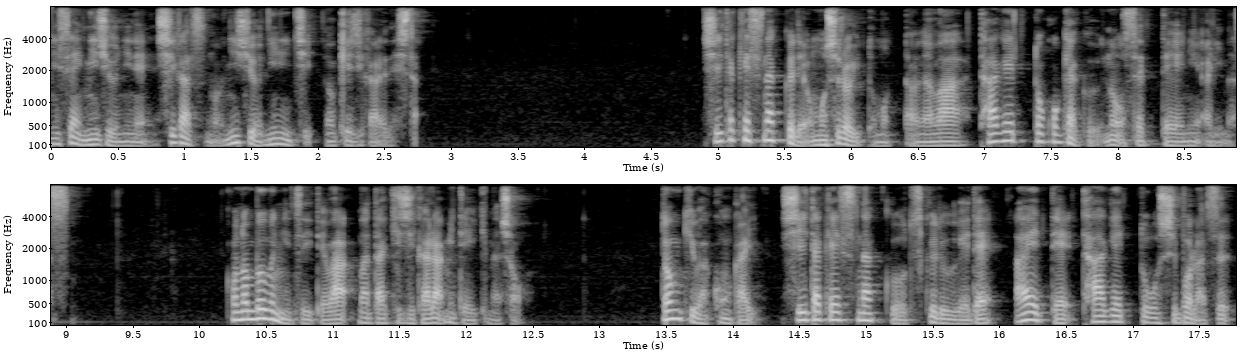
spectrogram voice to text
2022年4月の22日の記事からでした。椎茸スナックで面白いと思ったのは、ターゲット顧客の設定にあります。この部分についてはまた記事から見ていきましょう。ドンキは今回、椎茸スナックを作る上で、あえてターゲットを絞らず、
